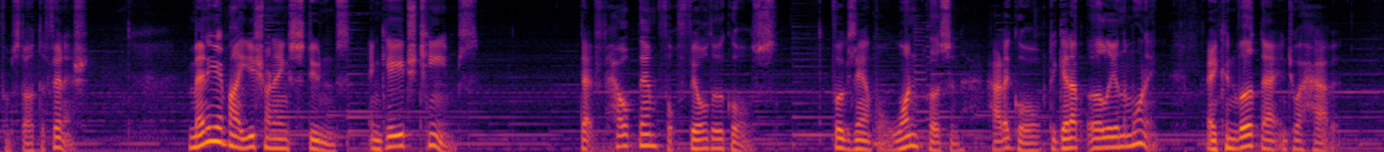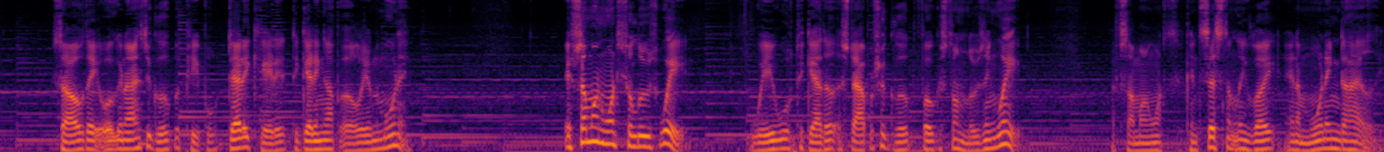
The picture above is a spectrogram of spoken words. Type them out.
from start to finish. Many of my Yishoneng students engage teams that help them fulfill their goals. For example, one person had a goal to get up early in the morning and convert that into a habit. So they organized a group of people dedicated to getting up early in the morning. If someone wants to lose weight, we will together establish a group focused on losing weight. If someone wants to consistently write in a morning diary,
